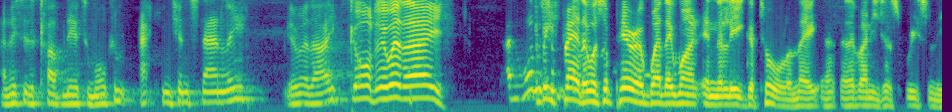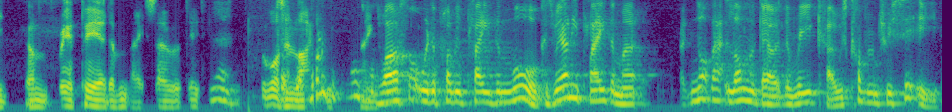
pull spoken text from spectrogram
and this is a club near to Morecambe, Accrington Stanley. Who are they? God, who are they? to be fair, there was a period where they weren't in the league at all, and they they've only just recently um, reappeared, haven't they? So it, yeah. it wasn't like. One of the well, I thought we'd have probably played them more because we only played them at, not that long ago at the Ricoh, was Coventry City,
